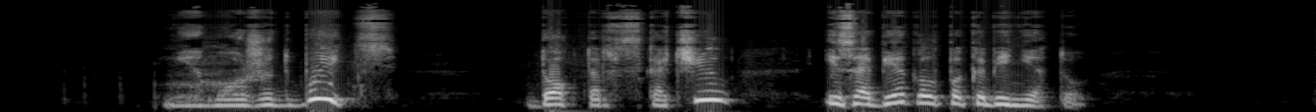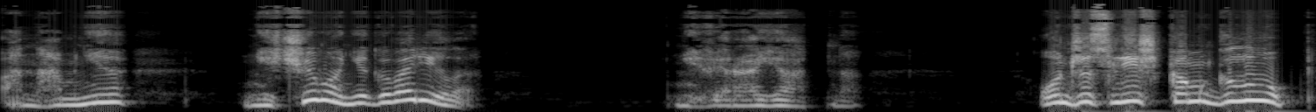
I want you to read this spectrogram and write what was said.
— Не может быть! — доктор вскочил и забегал по кабинету. — Она мне ничего не говорила. — Невероятно! Он же слишком глуп!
